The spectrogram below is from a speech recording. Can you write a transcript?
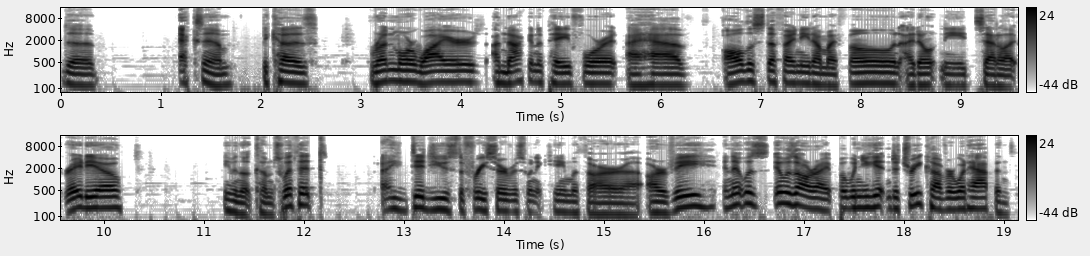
the XM because run more wires. I'm not going to pay for it. I have all the stuff I need on my phone. I don't need satellite radio, even though it comes with it. I did use the free service when it came with our uh, RV, and it was it was all right. But when you get into tree cover, what happens?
